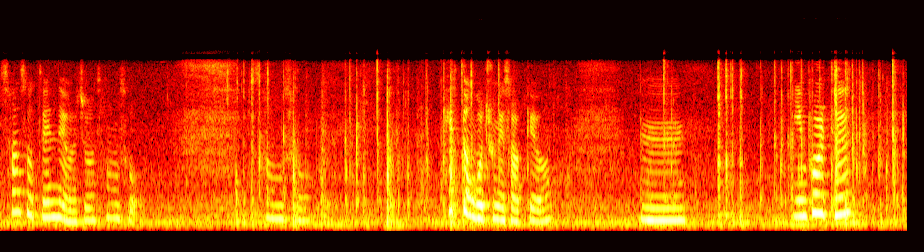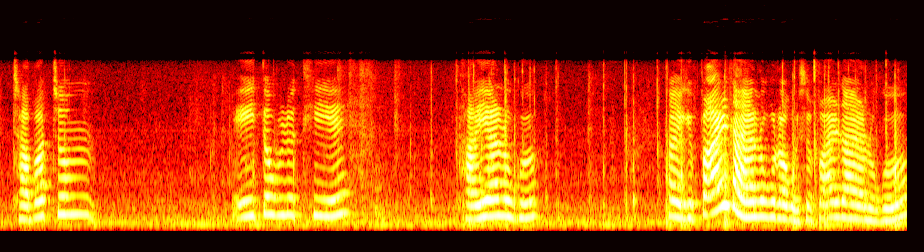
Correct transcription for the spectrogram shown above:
상속도 했네요. 그죠? 상속. 상속. 했던 것 중에서 할게요. 음 import java.awt의 다이알로그. 자 이게 파일 다이알로그라고 있어요. 파일 다이알로그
